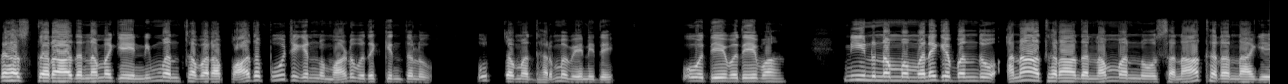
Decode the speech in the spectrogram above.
ಗೃಹಸ್ಥರಾದ ನಮಗೆ ನಿಮ್ಮಂಥವರ ಪಾದಪೂಜೆಯನ್ನು ಮಾಡುವುದಕ್ಕಿಂತಲೂ ಉತ್ತಮ ಧರ್ಮವೇನಿದೆ. ಓ ದೇವದೇವ, ನೀನು ನಮ್ಮ ಮನೆಗೆ ಬಂದು ಅನಾಥರಾದ ನಮ್ಮನ್ನು ಸನಾಥರನ್ನಾಗಿ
